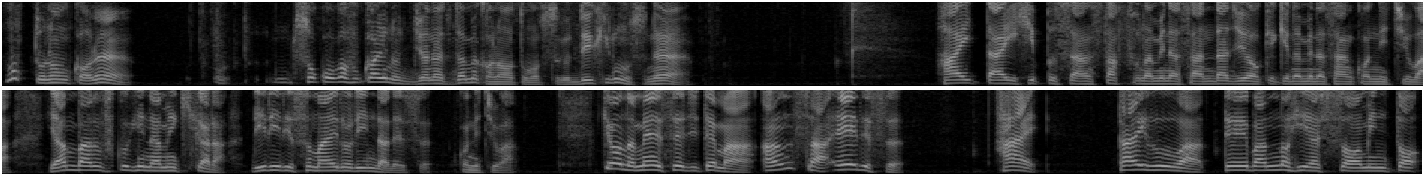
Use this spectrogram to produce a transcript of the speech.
もっとなんかね底が深いのじゃないとダメかなと思ってたけどできるんですねはい、たいヒップさん、スタッフの皆さん、ラジオお聞きの皆さん、こんにちは。やんばる福木並木からリリリスマイルリンダです。こんにちは。今日のメッセージテーマ、アンサー A です。はい。台風は定番の冷やしそうみんと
